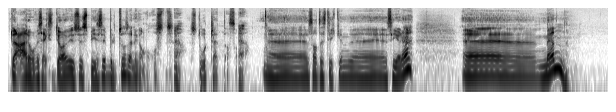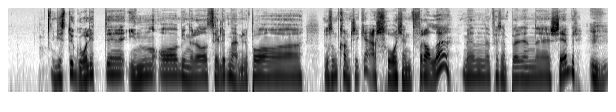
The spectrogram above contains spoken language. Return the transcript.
Du er over 60 år hvis du spiser bultost eller gammelost. Ja. Stort sett, altså. Ja. Eh, statistikken sier det. Eh, men hvis du går litt eh, inn og begynner å se litt nærmere på noe som kanskje ikke er så kjent for alle, men f.eks. en chèvre mm -hmm.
